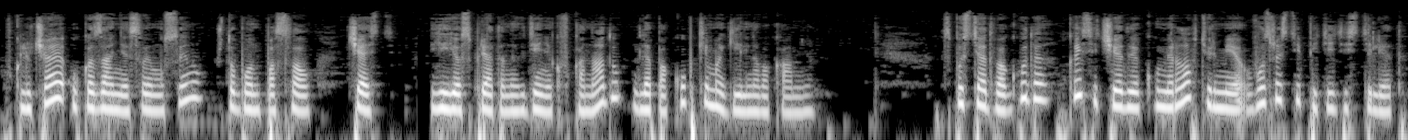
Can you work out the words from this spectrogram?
включая указание своему сыну, чтобы он послал часть ее спрятанных денег в Канаду для покупки могильного камня. Спустя два года Кэсси Чедвик умерла в тюрьме в возрасте 50 лет.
